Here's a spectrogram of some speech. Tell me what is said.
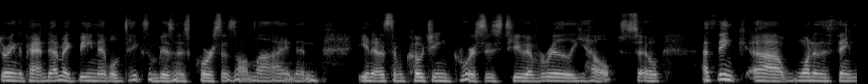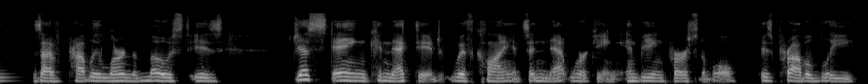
during the pandemic, being able to take some business courses online and, you know, some coaching courses too have really helped. So I think uh, one of the things I've probably learned the most is just staying connected with clients and networking and being personable is probably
